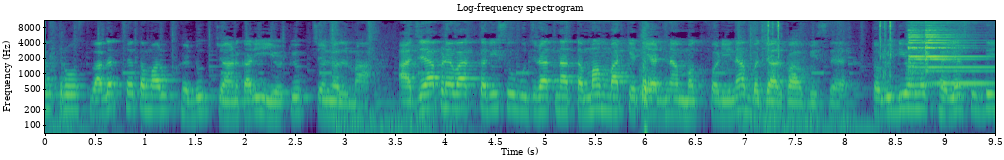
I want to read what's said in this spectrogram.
મિત્રો, સ્વાગત છે તમારું ખેડૂત જાણકારી યુટ્યુબ ચેનલમાં. આજે આપણે વાત કરીશું ગુજરાતના તમામ માર્કેટ યાર્ડના મગફળીના બજાર ભાવ વિશે. તો વિડીયોને છેલ્લે સુધી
